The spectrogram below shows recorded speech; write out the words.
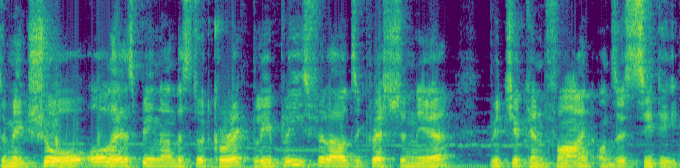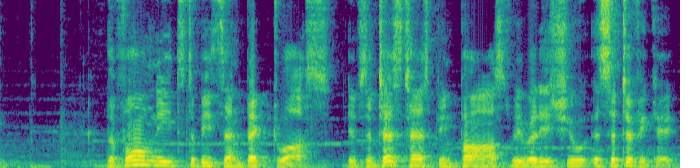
To make sure all has been understood correctly, please fill out the questionnaire which you can find on this CD. The form needs to be sent back to us. If the test has been passed, we will issue a certificate.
